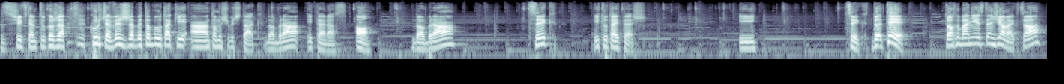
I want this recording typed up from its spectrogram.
Z shiftem, tylko że, kurczę, wiesz, żeby to był taki, a to musi być tak, dobra, i teraz. O, dobra. Cyk. I tutaj też. I cyk. D ty! To chyba nie jest ten ziomek, co?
